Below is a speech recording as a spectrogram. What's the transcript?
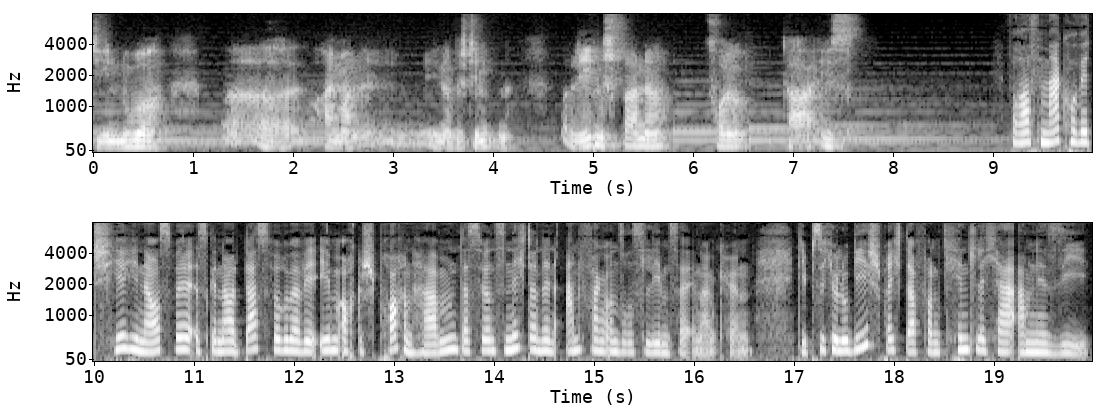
die nur äh, einmal in einer bestimmten Lebensspanne voll da ist Worauf Markovic hier hinaus will, ist genau das, worüber wir eben auch gesprochen haben, dass wir uns nicht an den Anfang unseres Lebens erinnern können. Die Psychologie spricht da von kindlicher Amnesie.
